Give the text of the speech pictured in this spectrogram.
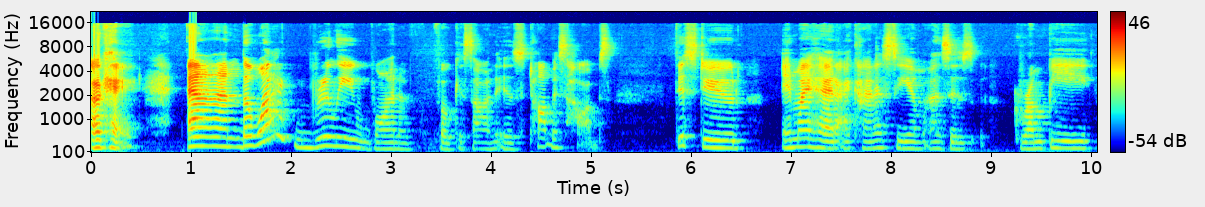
Okay. And the one I really want to focus on is Thomas Hobbes. This dude, in my head, I kind of see him as this grumpy,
